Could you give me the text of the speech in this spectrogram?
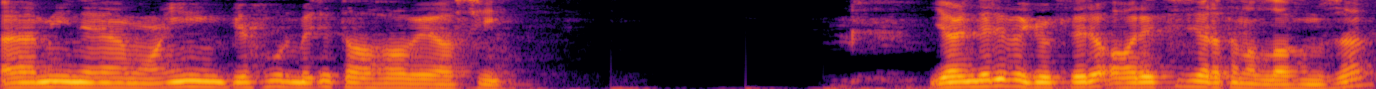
Amin ya mu'in bi hurmeti Taha ve Yasin. Yerleri ve gökleri aletsiz yaratan Allah'ımıza,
